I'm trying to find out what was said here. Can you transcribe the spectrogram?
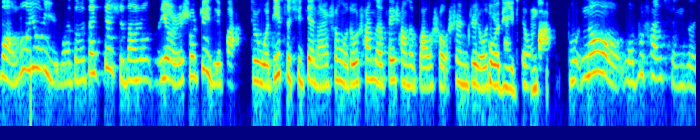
网络用语吗？怎么在现实当中有人说这句话？就是我第一次去见男生，我都穿的非常的保守，甚至有点男性化。不，no，我不穿裙子。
